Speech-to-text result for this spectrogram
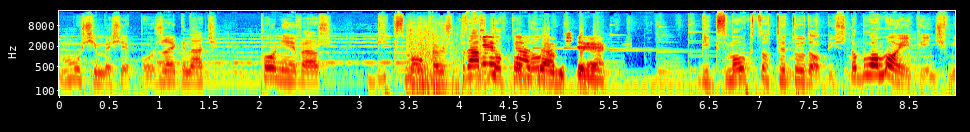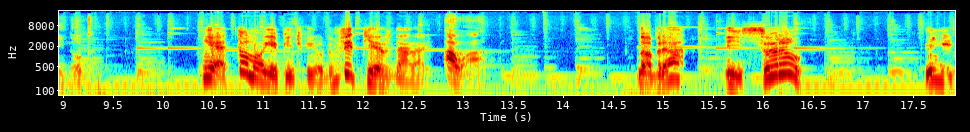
musimy się pożegnać, ponieważ Big Smoke już Nie prawdopodobnie... zgadzam się. Big Smoke, co ty tu robisz? To było moje 5 minut. Nie, to moje 5 minut. Wypierdalaj. Ała. Dobra? I sru! I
